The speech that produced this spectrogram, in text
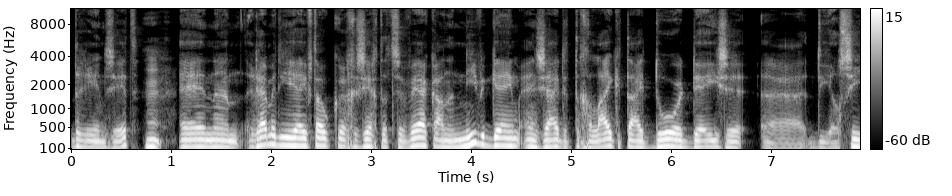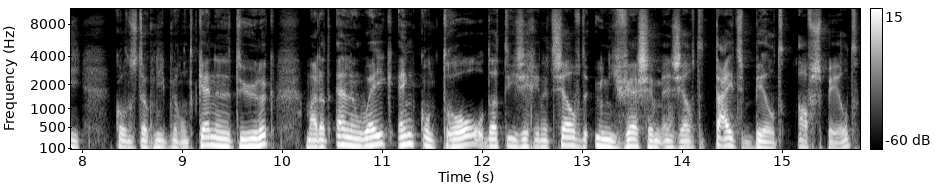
erin zit. Hm. En um, Remedy heeft ook uh, gezegd dat ze werken aan een nieuwe game. En zeiden tegelijkertijd door deze uh, DLC, konden ze het ook niet meer ontkennen natuurlijk. Maar dat Alan Wake en Control, dat die zich in hetzelfde universum en hetzelfde tijdsbeeld afspeelt.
